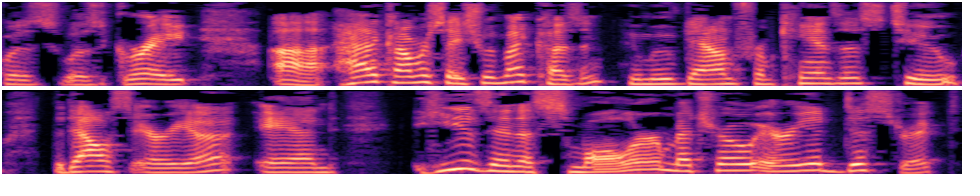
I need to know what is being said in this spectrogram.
was, was great. Uh, had a conversation with my cousin who moved down from Kansas to the Dallas area and he is in a smaller metro area district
